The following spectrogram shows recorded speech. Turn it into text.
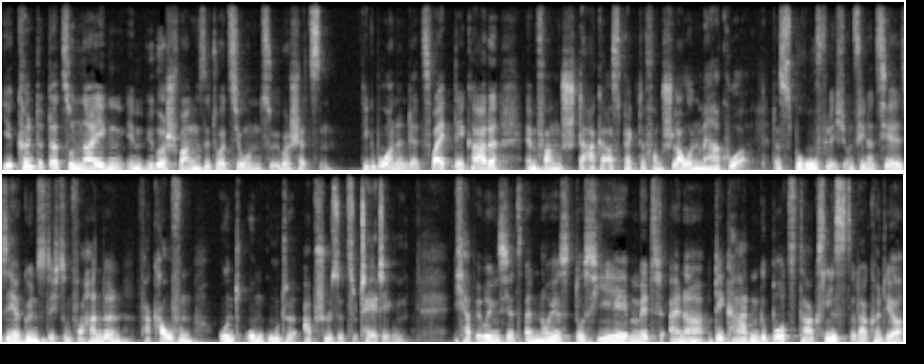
Ihr könntet dazu neigen, im Überschwang Situationen zu überschätzen. Die Geborenen der zweiten Dekade empfangen starke Aspekte vom schlauen Merkur. Das ist beruflich und finanziell sehr günstig zum Verhandeln, Verkaufen und um gute Abschlüsse zu tätigen. Ich habe übrigens jetzt ein neues Dossier mit einer Dekaden-Geburtstagsliste. Da könnt ihr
